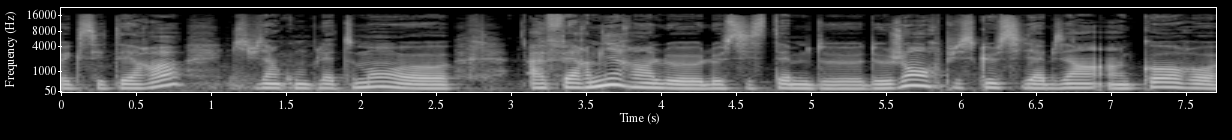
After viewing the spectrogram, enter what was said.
etc., qui vient complètement affermir hein, le, système de, genre, puisque s'il y a bien un corps euh,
